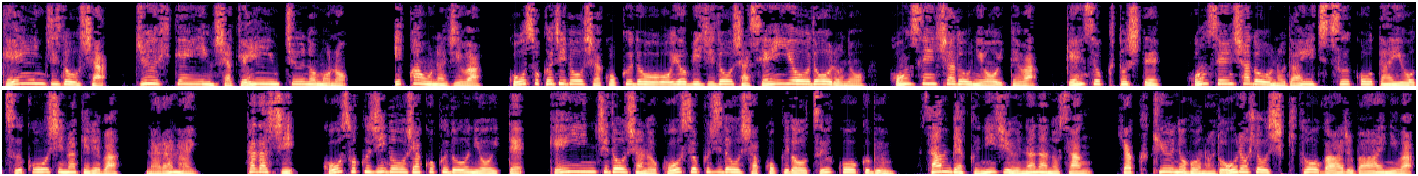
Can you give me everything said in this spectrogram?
牽引自動車、重非牽引車牽引中のもの。以下同じは、高速自動車国道及び自動車専用道路の本線車道においては、原則として本線車道の第一通行帯を通行しなければならない。ただし、高速自動車国道において、牽引自動車の高速自動車国道通行区分327の3、109の5の道路標識等がある場合には、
